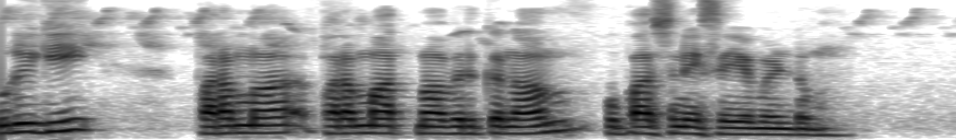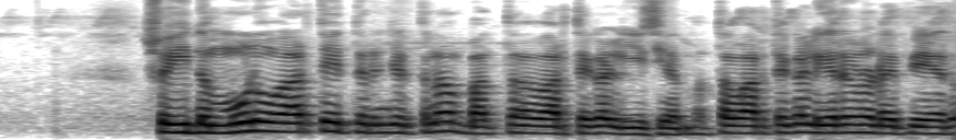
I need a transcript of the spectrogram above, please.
உருகி பரமா பரமாத்மாவிற்கு நாம் உபாசனை செய்ய வேண்டும். ஸோ இந்த மூணு வார்த்தையை தெரிஞ்சிருச்சுன்னா மற்ற வார்த்தைகள் ஈஸியாக மற்ற வார்த்தைகள் இறைவனுடைய பெயர்.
